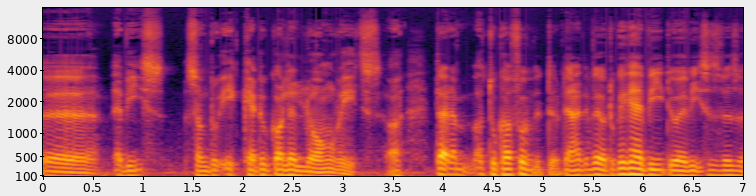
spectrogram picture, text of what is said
øh, avis, som du ikke kan. Du kan godt lade long reads. Og, der, og du kan få, der, du kan ikke have videoaviser, så,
